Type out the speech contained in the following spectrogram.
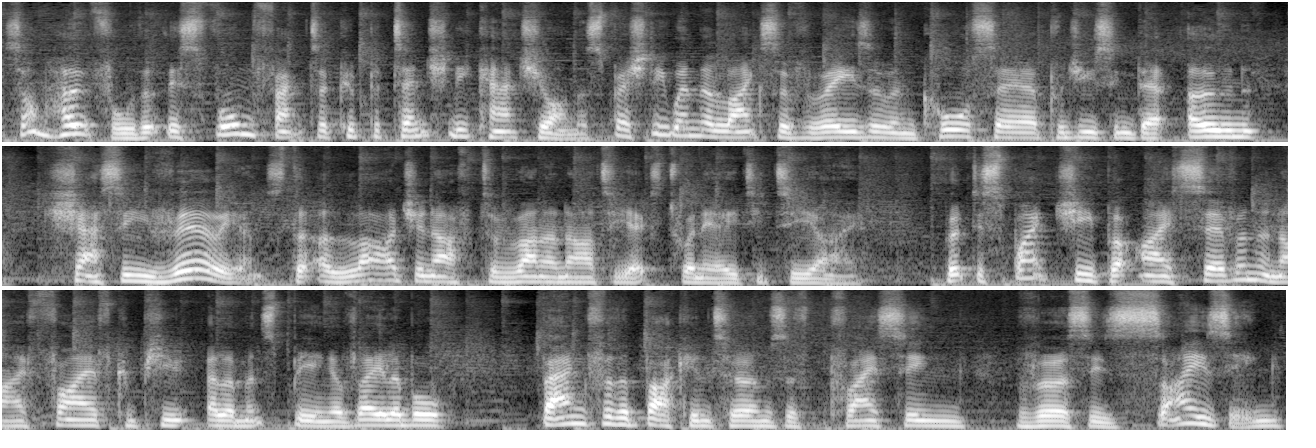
So I'm hopeful that this form factor could potentially catch on, especially when the likes of Razer and Corsair are producing their own chassis variants that are large enough to run an RTX 2080 Ti. But despite cheaper i7 and i5 compute elements being available, bang for the buck in terms of pricing versus sizing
